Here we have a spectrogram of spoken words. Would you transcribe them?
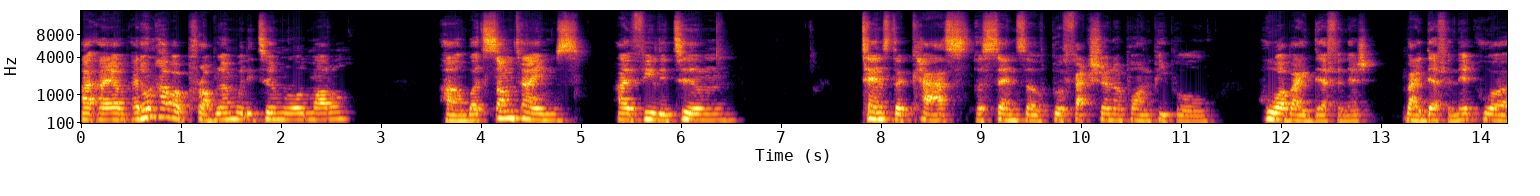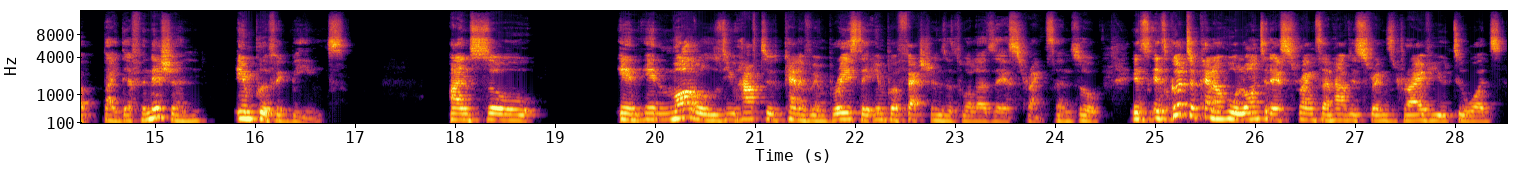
I I, I don't have a problem with the term role model, um, but sometimes I feel the term tends to cast a sense of perfection upon people who are by definition by definition who are by definition imperfect beings. And so in in models you have to kind of embrace their imperfections as well as their strengths. And so it's it's good to kind of hold on to their strengths and have the strengths drive you towards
